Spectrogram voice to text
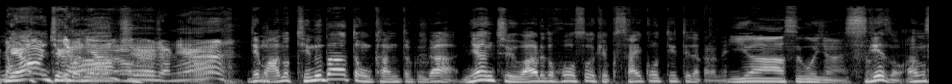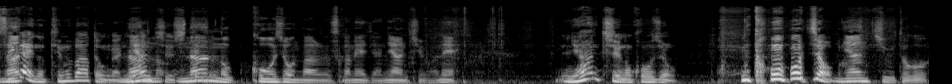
にゃんちゅうだにゃん。ちゅうだにゃ。でもあのティム・バートン監督が、にゃんちゅうワールド放送局最高って言ってたからね。いやー、すごいじゃないですか。すげえぞ。あの世界のティム・バートンがにゃんちゅうしてる。何の工場になるんですかね、じゃあにゃんちゅうはね。にゃんちゅうの工場。工場。ニャンチューと、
